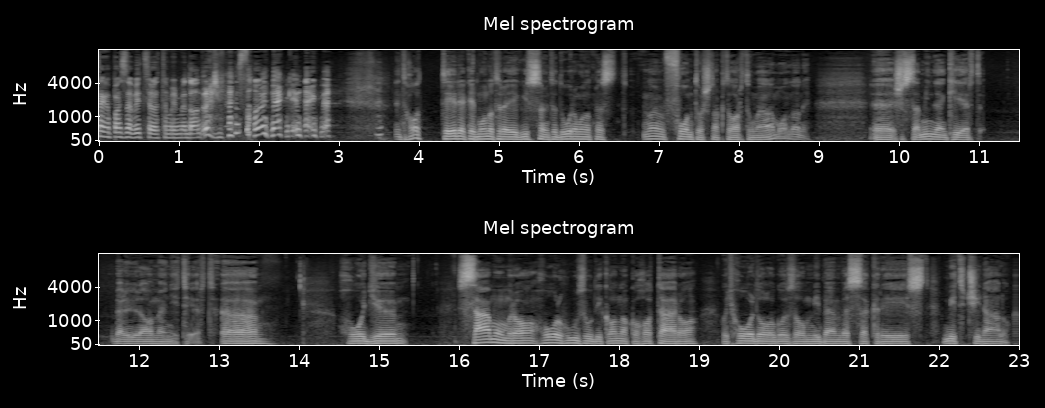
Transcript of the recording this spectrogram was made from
Tegnap azzal viccelődtem, hogy majd András beszól mindenkinek, de... Itt hadd térjek egy mondat erejéig vissza, amit a Dóra mondott, mert ezt nagyon fontosnak tartom elmondani, és aztán mindenkiért belőle amennyit ért. Hogy számomra hol húzódik annak a határa, hogy hol dolgozom, miben veszek részt, mit csinálok.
